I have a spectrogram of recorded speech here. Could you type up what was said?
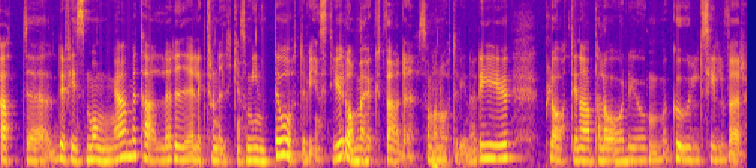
att eh, det finns många metaller i elektroniken som inte återvinns. Det är ju de med högt värde som man mm. återvinner. Det är ju platina, palladium, guld, silver,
